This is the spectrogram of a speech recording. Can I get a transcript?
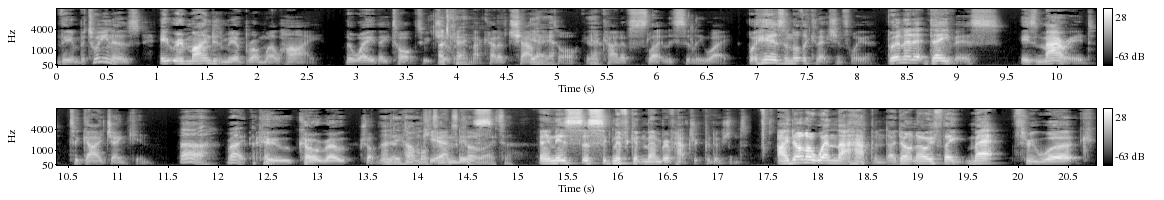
the In-Betweeners, it reminded me of Bromwell High. The way they talk to each other in that kind of chatty Yeah, yeah, talk, in a kind of slightly silly way. But here's another connection for you. Bernadette Davis is married to Guy Jenkin, Ah, right. Okay. who co-wrote Drop the Andy Dead Donkey and is, co-writer. and is a significant member of Hat Trick Productions. I don't know when that happened. I don't know if they met through work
